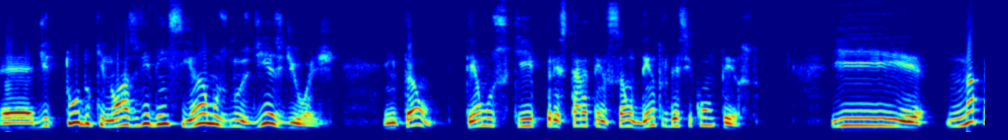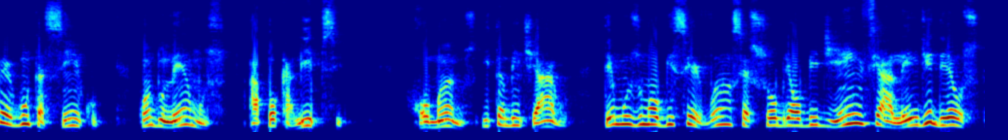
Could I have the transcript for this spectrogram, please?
é, de tudo que nós vivenciamos nos dias de hoje. Então, temos que prestar atenção dentro desse contexto. E na pergunta 5, quando lemos Apocalipse, Romanos e também Tiago, temos uma observância sobre a obediência à lei de Deus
